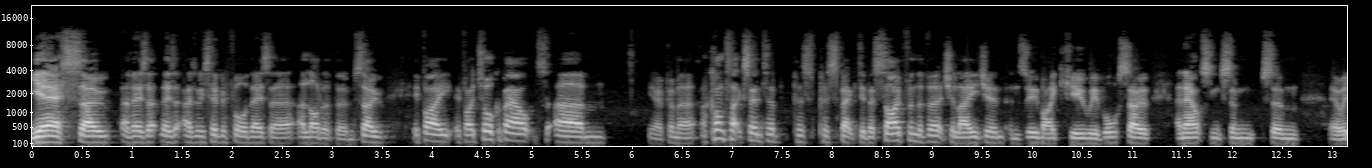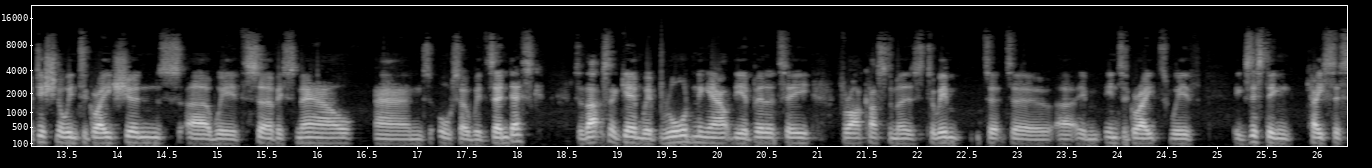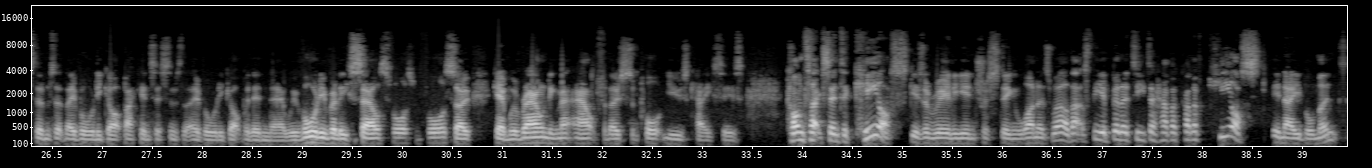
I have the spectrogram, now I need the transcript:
Yes, so uh, there's, a, there's as we said before, there's a, a lot of them. So if I if I talk about um, you know from a, a contact center pers- perspective, aside from the virtual agent and Zoom IQ, we've also announcing some some you know, additional integrations uh, with ServiceNow and also with Zendesk. So that's again, we're broadening out the ability for our customers to in, to, to uh, in, integrate with existing case systems that they've already got, backend systems that they've already got within there. We've already released Salesforce before, so again, we're rounding that out for those support use cases. Contact center kiosk is a really interesting one as well. That's the ability to have a kind of kiosk enablement,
